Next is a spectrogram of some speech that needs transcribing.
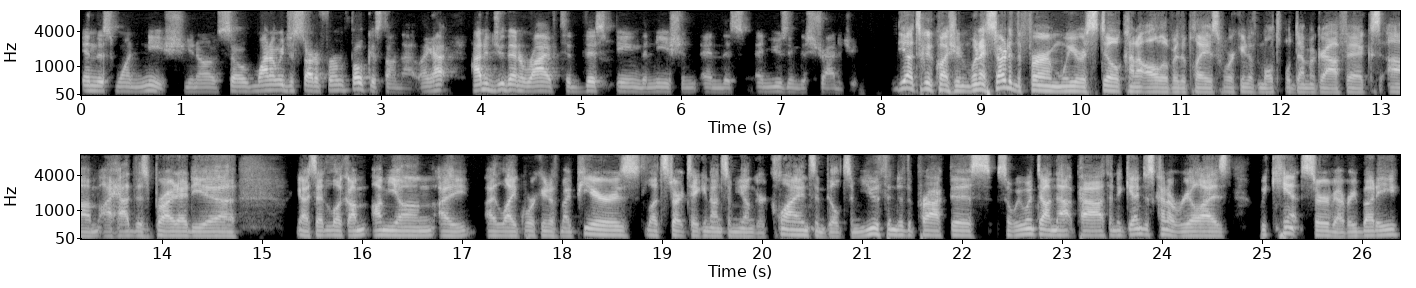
in this one niche you know? So why don't we just start a firm focused on that? Like how, how did you then arrive to this being the niche and, and this and using this strategy? Yeah, it's a good question. When I started the firm, we were still kind of all over the place, working with multiple demographics. Um, I had this bright idea know, I said, look, I'm I'm young. I I like working with my peers. Let's start taking on some younger clients and build some youth into the practice. So we went down that path, and again, just kind of realized we can't serve everybody.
